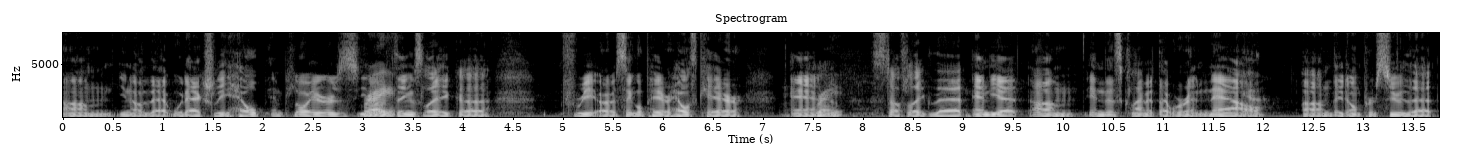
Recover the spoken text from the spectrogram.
um, you know that would actually help employers. You know Right. things like uh, free uh, single-payer health care and Right. stuff like that. And yet, um, in this climate that we're in now, um, they don't pursue that.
